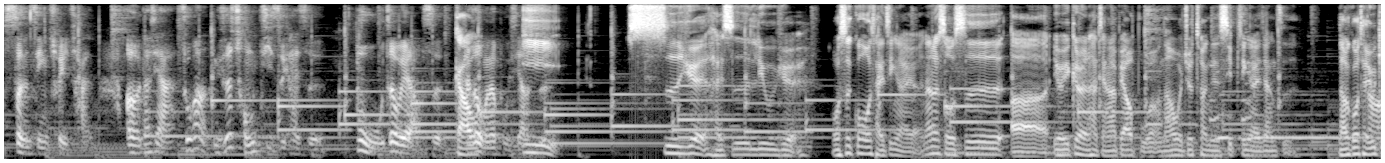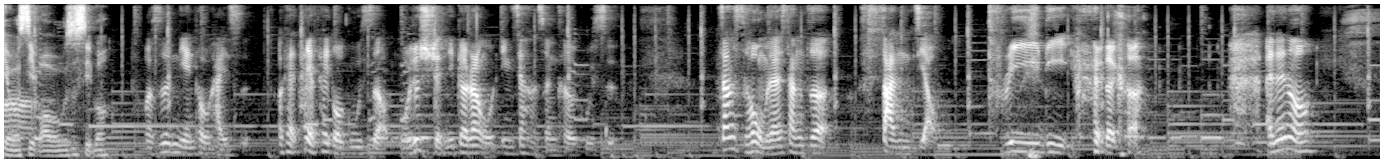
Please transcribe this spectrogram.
身心摧残。呃，大家，苏胖，你是从几时开始补这位老师？他是我们的补习老一师。四月还是六月？我是过后才进来的。那个时候是呃有一个人他讲他不要补了，然后我就突然间 skip 进来这样子，然后过后他又给我 s 哦，我不是 s 哦。我是年头开始。OK，他有太多故事哦，我就选一个让我印象很深刻的故事。当时候我们在上这三角 3D 的课，and then 哦，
